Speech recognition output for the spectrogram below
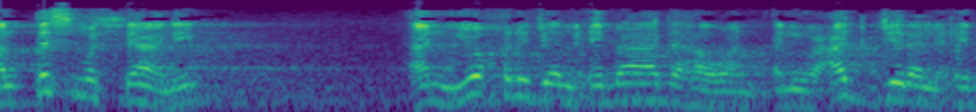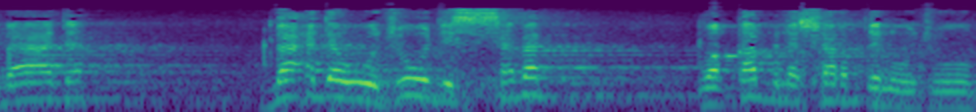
القسم الثاني أن يخرج العبادة أو أن يعجل العبادة بعد وجود السبب وقبل شرط الوجوب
